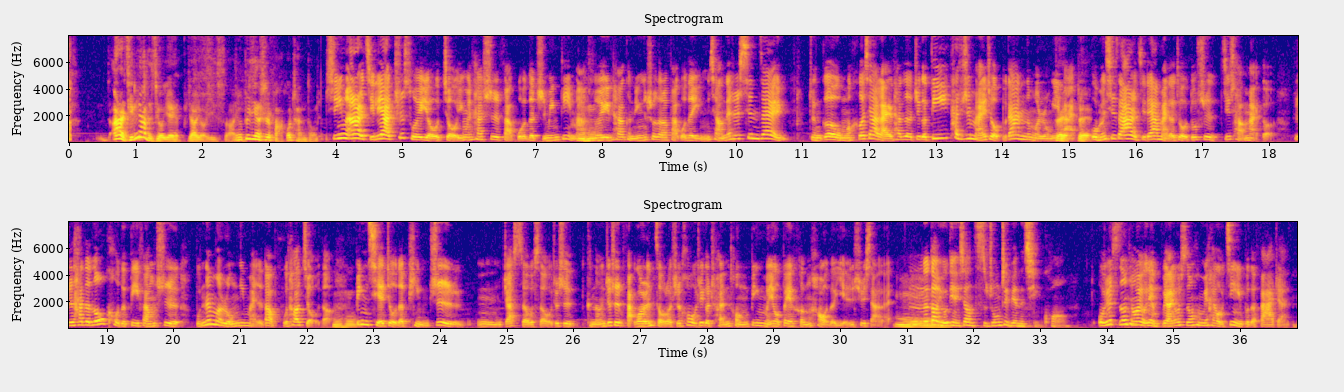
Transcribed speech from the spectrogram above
阿尔及利亚的酒也比较有意思啊，因为毕竟是法国传统。是因为阿尔及利亚之所以有酒，因为它是法国的殖民地嘛，所以它肯定受到了法国的影响。但是现在。整个我们喝下来，它的这个第一，它其实买酒不大那么容易买。对。我们其实，在阿尔及利亚买的酒都是机场买的，就是它的 local 的地方是不那么容易买得到葡萄酒的，并且酒的品质，嗯，just so so，就是可能就是法国人走了之后，这个传统并没有被很好的延续下来。嗯。那倒有点像瓷中这边的情况。我觉得瓷中情况有点不一样，因为瓷中后面还有进一步的发展。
